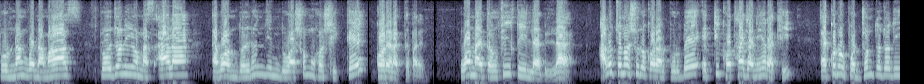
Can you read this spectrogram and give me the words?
পূর্ণাঙ্গ নামাজ, প্রয়োজনীয় মাসআলা এবং দৈনন্দিন দোয়াসমূহ শিখতে করে রাখতে পারেন। ওয়ামা তৌফিক ইল্লা আলোচনা শুরু করার পূর্বে একটি কথা জানিয়ে রাখি, এখনও পর্যন্ত যদি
